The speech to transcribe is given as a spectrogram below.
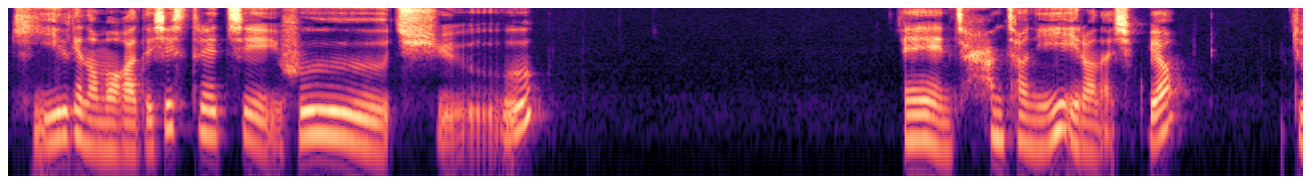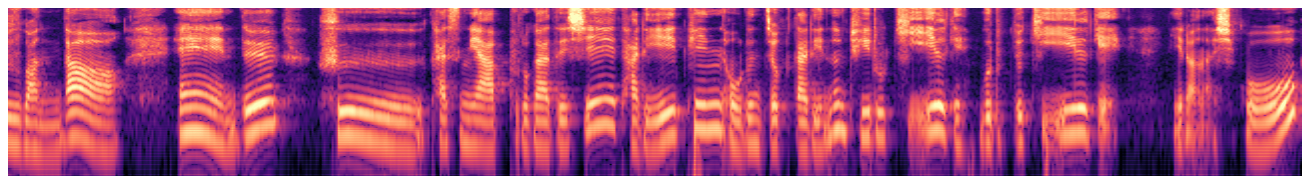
길게 넘어가듯이 stretch 후 쭉 and 천천히 일어나시고요. 두 번 더. and, 둘, 후. 가슴이 앞으로 가듯이 다리 핀 오른쪽 다리는 뒤로 길게, 무릎도 길게 일어나시고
